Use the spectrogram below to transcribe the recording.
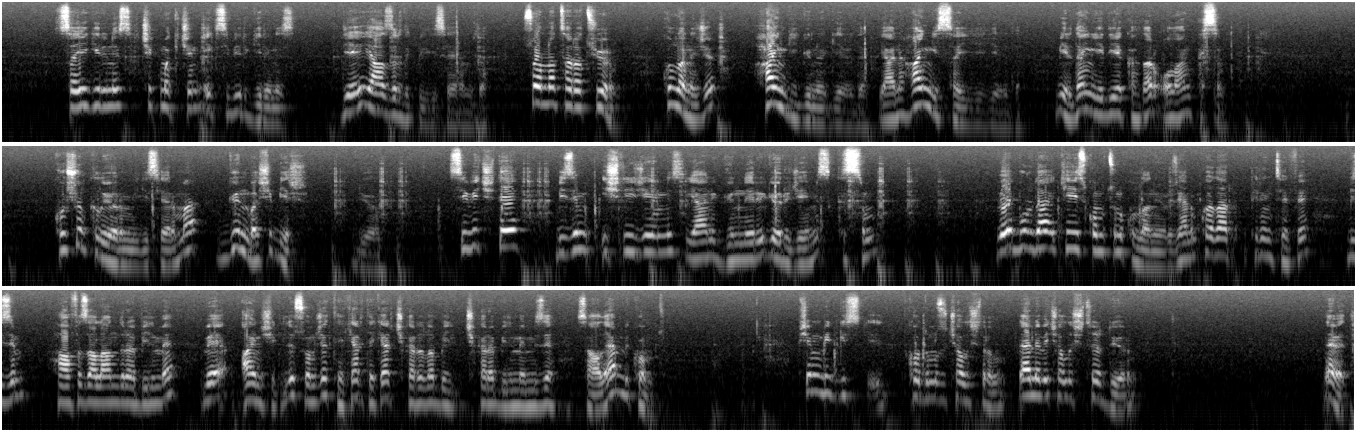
Sayı giriniz, çıkmak için eksi bir giriniz diye yazdırdık bilgisayarımıza. Sonra taratıyorum. Kullanıcı hangi günü girdi? Yani hangi sayıyı girdi? Birden 7'ye kadar olan kısım. Koşul kılıyorum bilgisayarıma. Gün başı 1 diyorum. Switch de bizim işleyeceğimiz yani günleri göreceğimiz kısım ve burada case komutunu kullanıyoruz. Yani bu kadar printf'i bizim hafızalandırabilme ve aynı şekilde sonuca teker teker çıkarılabil çıkarabilmemizi sağlayan bir komut. Şimdi bilgis kodumuzu çalıştıralım. Derle ve çalıştır diyorum. Evet.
